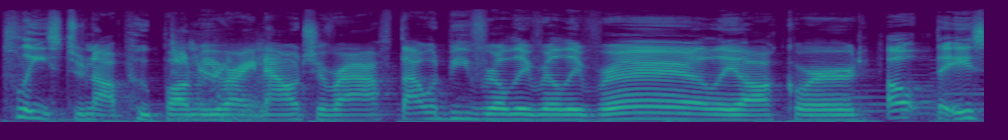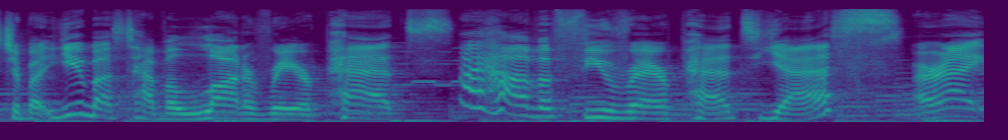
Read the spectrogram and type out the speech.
Please do not poop on me right now, giraffe. That would be really, really, really awkward. Oh, the Easter but You must have a lot of rare pets. I have a few rare pets, yes. All right,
